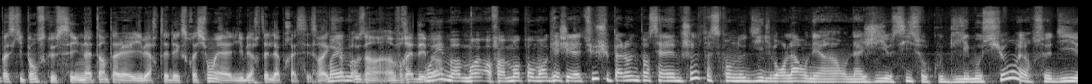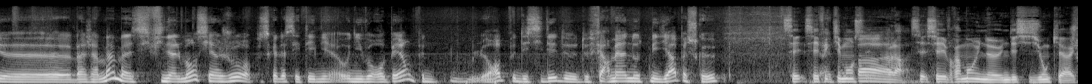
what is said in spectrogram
parce qu'ils pensent que c'est une atteinte à la liberté d'expression et à la liberté de la presse. C'est vrai que ça pose un, vrai débat. Oui, moi, enfin, moi, pour m'engager là-dessus, je suis pas loin de penser à la même chose parce qu'on nous dit, bon, là, on, est on agit aussi sur le coup de l'émotion et on se dit, euh, Benjamin, bah, finalement, si un jour, parce que là, c'était au niveau européen, l'Europe peut décider de, de fermer un autre média parce que c'est effectivement voilà, c'est vraiment une, une, décision qui a. Je,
